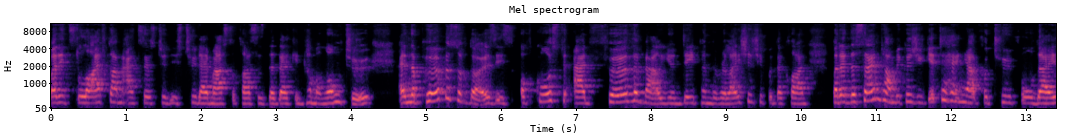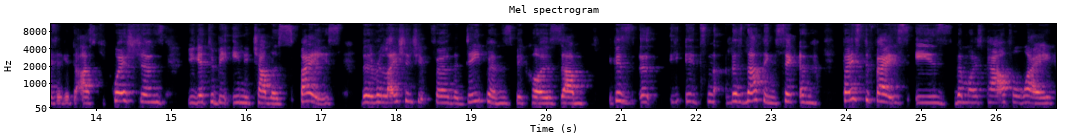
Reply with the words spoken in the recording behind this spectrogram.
but it's lifetime access to these two day masterclasses that they can come along to. And the purpose of those is, of course, to add further value and deepen the relationship with the client. But at the same time, because you get to hang out for two full days, they get to ask you questions, you get to be in each other's space, the relationship further deepens because um, because uh, it's there's nothing and face to face is the most powerful way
